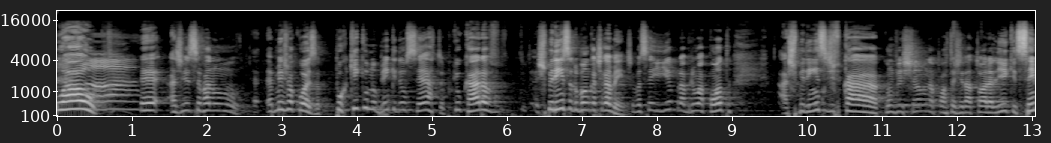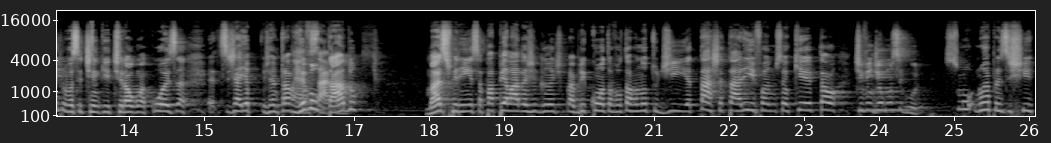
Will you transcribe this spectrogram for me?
Uau! É, às vezes você vai num. É a mesma coisa. Por que, que o Nubank deu certo? Porque o cara. A experiência do banco antigamente. Você ia para abrir uma conta. A experiência de ficar com vexame na porta giratória ali, que sempre você tinha que tirar alguma coisa, é, você já, ia, já entrava É revoltado. Mais experiência, papelada gigante para abrir conta, voltava no outro dia, taxa, tarifa, não sei o que tal. Te vendia algum seguro. Isso não, não é para existir.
